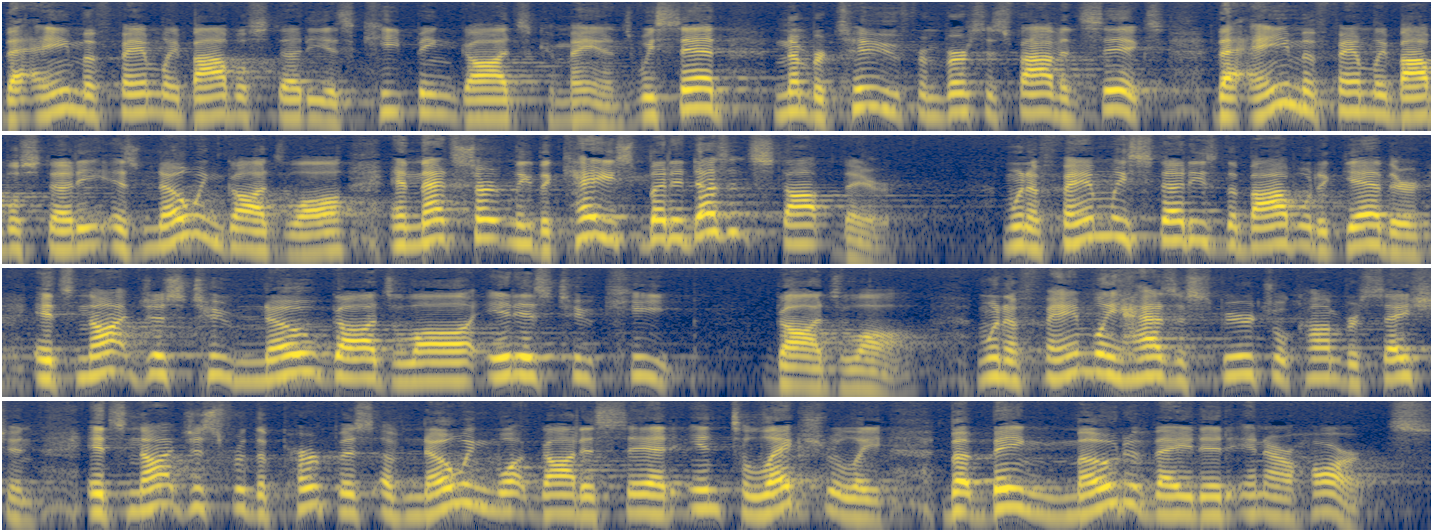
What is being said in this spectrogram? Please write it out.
the aim of family Bible study is keeping God's commands. We said, number two, from verses five and six, the aim of family Bible study is knowing God's law, and that's certainly the case, but it doesn't stop there. When a family studies the Bible together, it's not just to know God's law, it is to keep God's law when a family has a spiritual conversation, it's not just for the purpose of knowing what God has said intellectually, but being motivated in our hearts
